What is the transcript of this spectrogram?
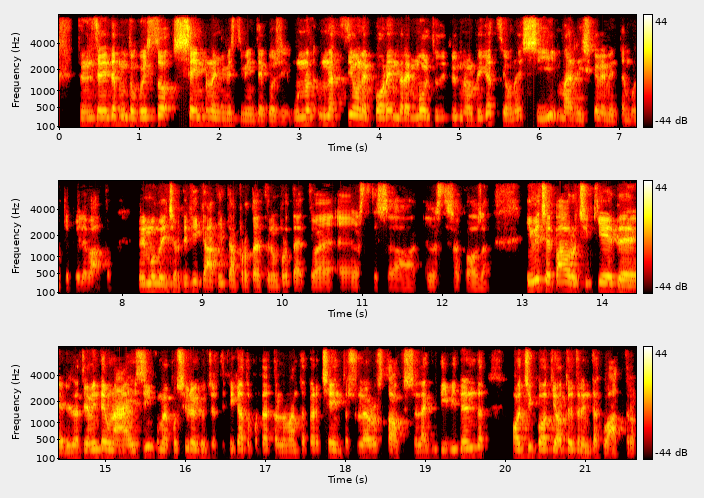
Tendenzialmente appunto questo sempre negli investimenti è così. Un, un'azione può rendere molto di più di un'obbligazione, sì, ma il rischio ovviamente è molto più elevato. Nel mondo dei certificati, tra protetto e non protetto, è, è, la, stessa, è la stessa cosa. Invece Paolo ci chiede relativamente a un ISI come è possibile che un certificato protetto al 90% sull'Eurostock Select Dividend oggi quoti 8,34.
